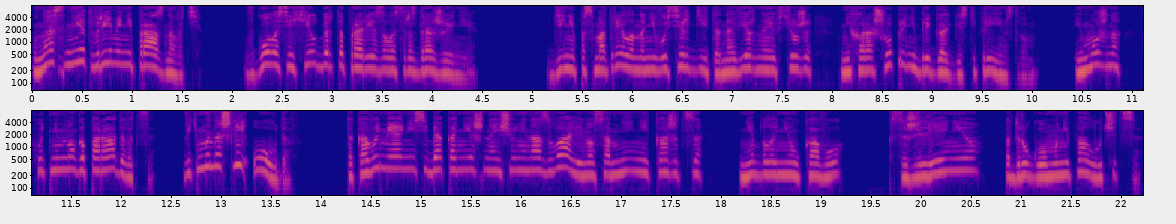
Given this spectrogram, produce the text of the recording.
«У нас нет времени праздновать», в голосе Хилберта прорезалось раздражение. Дини посмотрела на него сердито, наверное, все же нехорошо пренебрегать гостеприимством. И можно хоть немного порадоваться, ведь мы нашли Оудов. Таковыми они себя, конечно, еще не назвали, но сомнений, кажется, не было ни у кого. К сожалению, по-другому не получится.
